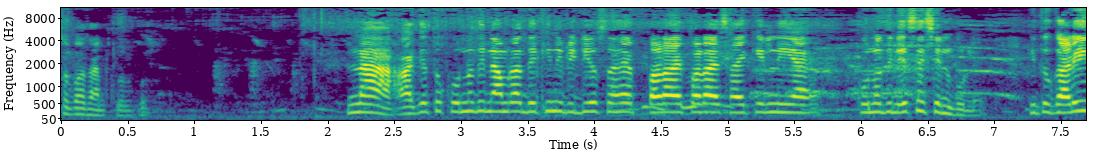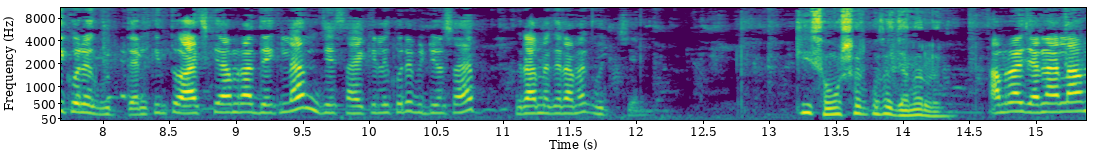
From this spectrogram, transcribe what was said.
সমাধান করব। না আগে তো কোনোদিন আমরা দেখিনি বিডিও সাহেব পাড়ায় পাড়ায় সাইকেল নিয়ে কোনোদিন এসেছেন বলে কিন্তু গাড়ি করে ঘুরতেন। কিন্তু আজকে আমরা দেখলাম যে সাইকেলে করে বিডিও সাহেব গ্রামে গ্রামে ঘুরছেন। কি সমস্যার কথা জানালেন? আমরা জানালাম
